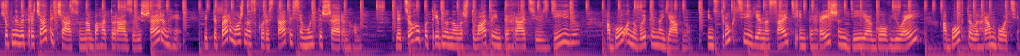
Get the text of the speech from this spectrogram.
Щоб не витрачати часу на багаторазові шеринги, відтепер можна скористатися мультишерингом. Для цього потрібно налаштувати інтеграцію з дією або оновити наявну. Інструкції є на сайті integration.dia.gov.ua або в Telegram-боті.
